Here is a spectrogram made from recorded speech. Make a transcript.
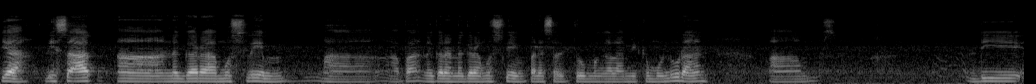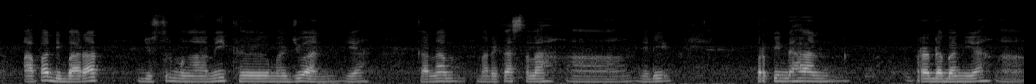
ya di saat uh, negara muslim uh, apa negara-negara muslim pada saat itu mengalami kemunduran uh, di apa di barat justru mengalami kemajuan ya. Karena mereka setelah uh, jadi perpindahan peradaban ya uh,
